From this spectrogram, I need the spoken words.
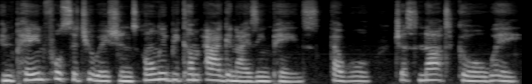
in painful situations only become agonizing pains that will just not go away.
